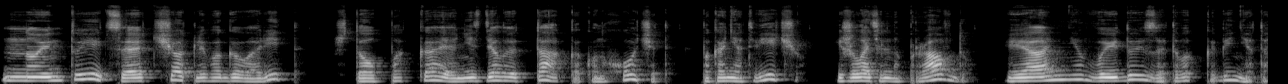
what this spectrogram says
но интуиция отчетливо говорит, что пока я не сделаю так, как он хочет, пока не отвечу, и желательно правду, я не выйду из этого кабинета.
